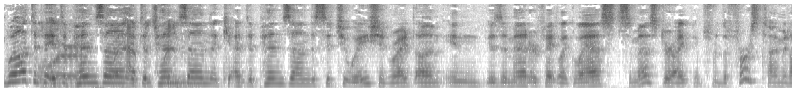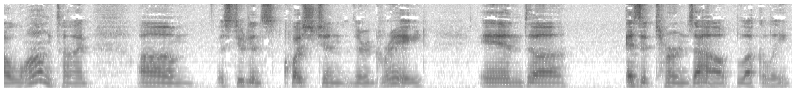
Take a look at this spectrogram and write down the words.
Well, it, de- it depends on it depends when... on the it depends on the situation, right? Um, in as a matter of fact, like last semester, I for the first time in a long time, um, students questioned their grade, and uh, as it turns out, luckily,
